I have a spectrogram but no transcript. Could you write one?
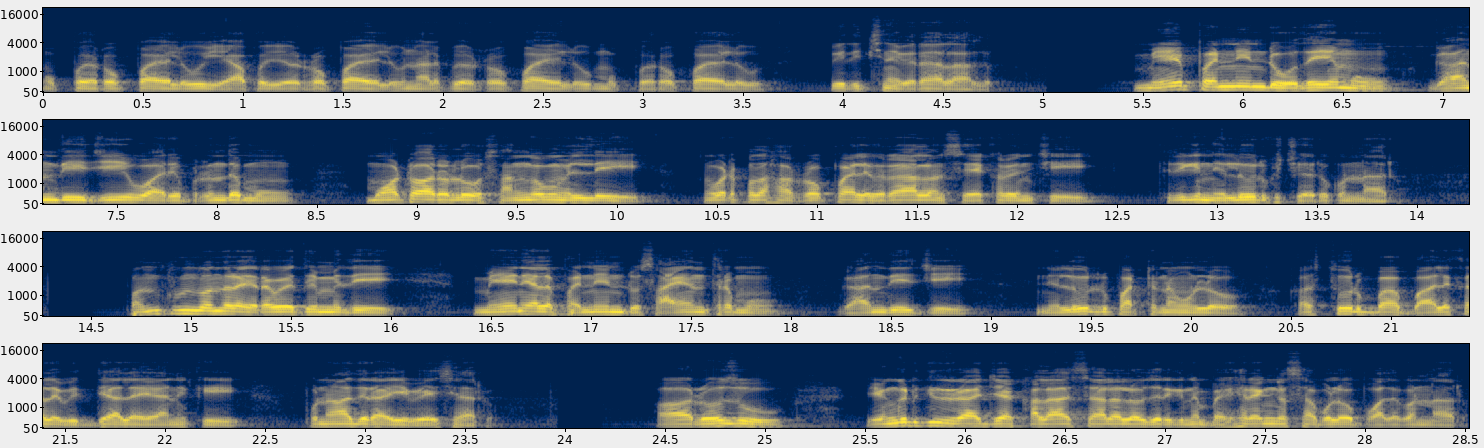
ముప్పై రూపాయలు యాభై ఏడు రూపాయలు నలభై ఏడు రూపాయలు ముప్పై రూపాయలు వీరిచ్చిన విరాళాలు. మే పన్నెండు ఉదయము గాంధీజీ వారి బృందము మోటారులో సంఘం వెళ్ళి నూట పదహారు రూపాయల విరాళం సేకరించి తిరిగి నెల్లూరుకు చేరుకున్నారు. పంతొమ్మిది వందల ఇరవై తొమ్మిది మే నెల పన్నెండు సాయంత్రము గాంధీజీ నెల్లూరు పట్టణంలో కస్తూర్బా బాలికల విద్యాలయానికి పునాది రాయి వేశారు. ఆ రోజు వెంకటగిరి రాజా కళాశాలలో జరిగిన బహిరంగ సభలో పాల్గొన్నారు.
